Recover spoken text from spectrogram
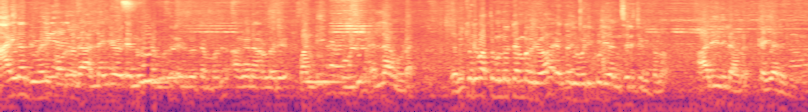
ആയിരം രൂപയിൽ കൂടുതൽ അല്ലെങ്കിൽ എണ്ണൂറ്റമ്പത് എഴുന്നൂറ്റമ്പത് അങ്ങനെയുള്ളൊരു വണ്ടി കൂലി എല്ലാം കൂടെ എനിക്കൊരു പത്ത് മുന്നൂറ്റമ്പത് രൂപ എന്റെ ജോലിക്കൂലി അനുസരിച്ച് കിട്ടണം. ആ രീതിയിലാണ് കൈകാര്യം ചെയ്യുന്നത്.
